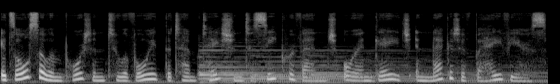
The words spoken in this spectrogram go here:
It's also important to avoid the temptation to seek revenge or engage in negative behaviors,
